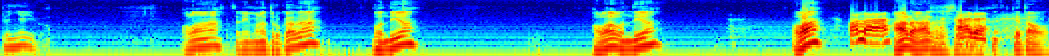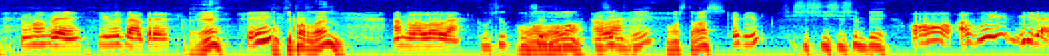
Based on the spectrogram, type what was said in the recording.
Peñeiro. Hola, tenim una trucada. Bon dia. Hola, bon dia. Hola? Hola, Ara, ara. Sí. Ara. Què tal? molt bé. I vosaltres? Bé. Sí? Amb qui parlem? Amb la Lola. Que ho, Hola, sent- Lola. ho Hola. Com estàs? Què diu? Sí, sí, se sent bé. Oh, avui, mira,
